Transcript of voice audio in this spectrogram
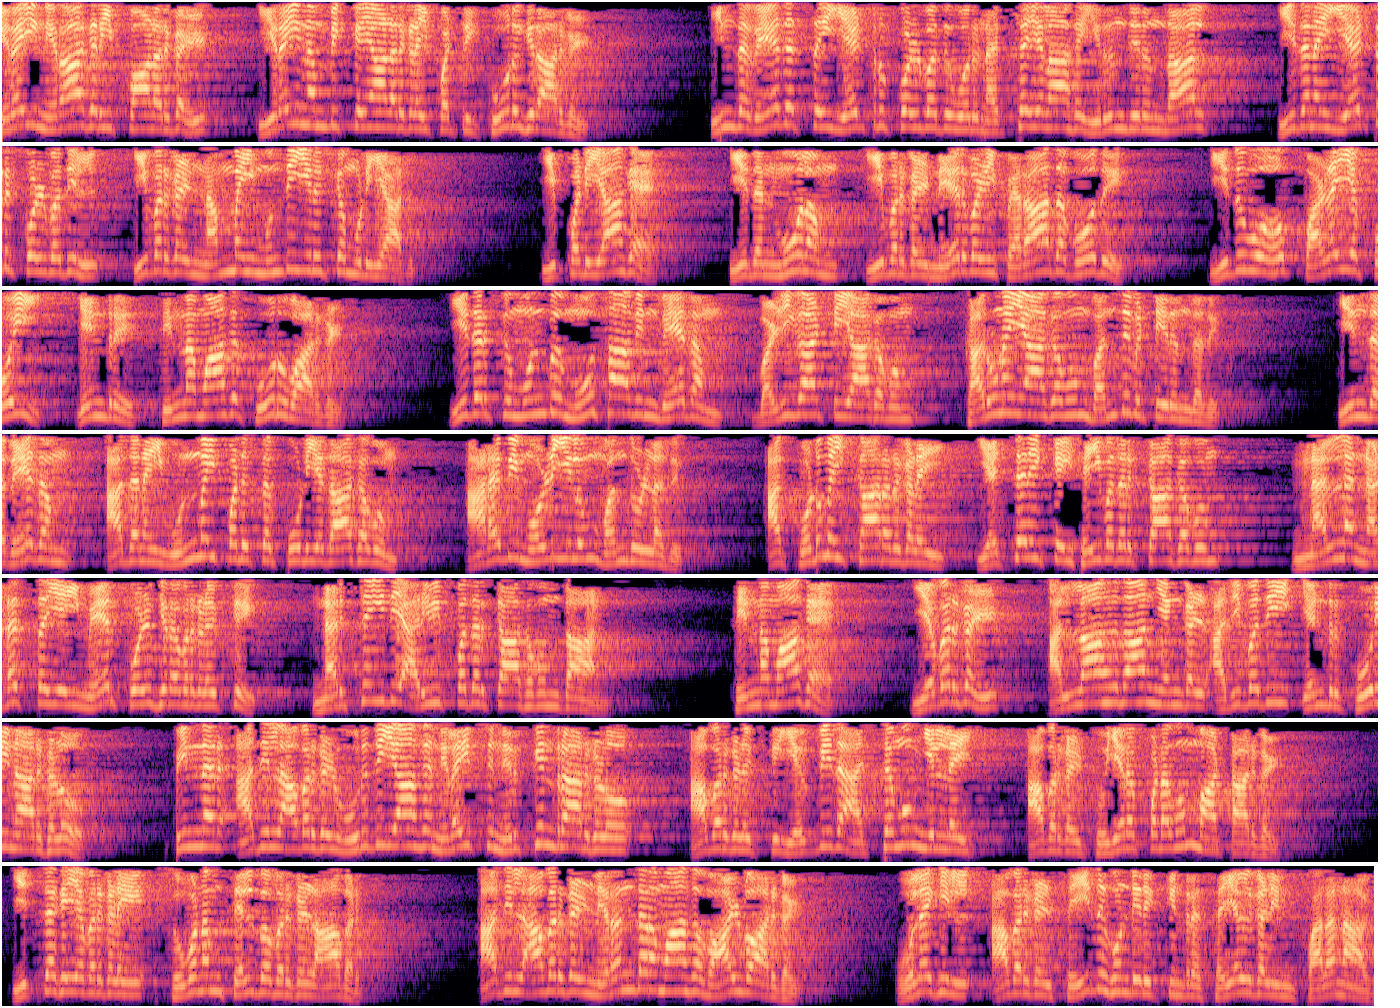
இறை நிராகரிப்பாளர்கள் இறை நம்பிக்கையாளர்களை பற்றி கூறுகிறார்கள். இந்த வேதத்தை ஏற்றுக்கொள்வது ஒரு நற்செயலாக இருந்திருந்தால் இதனை ஏற்றுக்கொள்வதில் இவர்கள் நம்மை முந்தியிருக்க முடியாது. இப்படியாக இதன் மூலம் இவர்கள் நேர்வழி பெறாத போது இதுவோ பழைய பொய் என்று சின்னமாக கூறுவார்கள். இதற்கு முன்பு மூசாவின் வேதம் வழிகாட்டியாகவும் கருணையாகவும் வந்துவிட்டிருந்தது. இந்த வேதம் அதனை உண்மைப்படுத்தக்கூடியதாகவும் அரபி மொழியிலும் வந்துள்ளது. அக்கொடுமைக்காரர்களை எச்சரிக்கை செய்வதற்காகவும் நல்ல நடத்தையை மேற்கொள்கிறவர்களுக்கு நற்செய்தி அறிவிப்பதற்காகவும் தான். சின்னமாக எவர்கள் அல்லாஹுதான் எங்கள் அதிபதி என்று கூறினார்களோ பின்னர் அதில் அவர்கள் உறுதியாக நிலைத்து நிற்கின்றார்களோ அவர்களுக்கு எவ்வித அச்சமும் இல்லை அவர்கள் துயரப்படவும் மாட்டார்கள் இத்தகையவர்களே சுவனம் செல்பவர்கள் ஆவர் அதில் அவர்கள் நிரந்தரமாக வாழ்வார்கள் உலகில் அவர்கள் செய்து கொண்டிருக்கின்ற செயல்களின் பலனாக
